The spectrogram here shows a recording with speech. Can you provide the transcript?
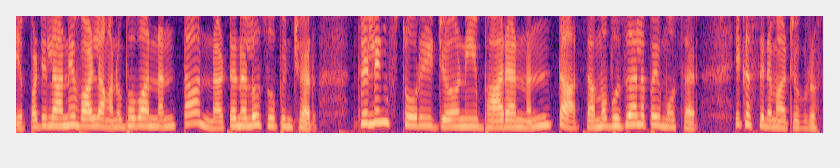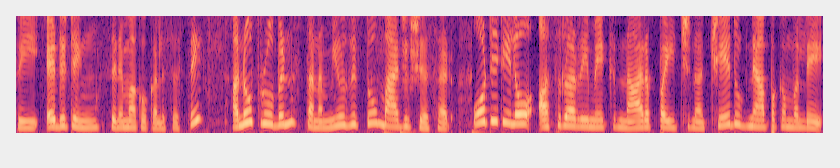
ఎప్పటిలానే వాళ్ళ అనుభవాన్నంతా నటనలో చూపించారు. థ్రిల్లింగ్ స్టోరీ జర్నీ భారాన్నంతా తమ భుజాలపై మోశారు. ఇక సినిమాటోగ్రఫీ ఎడిటింగ్ సినిమాకు కలిసొస్తే అనూప్ రూబెన్స్ తన మ్యూజిక్తో మ్యాజిక్ చేశాడు. ఓటీటీలో అసుర రీమేక్ నారప్ప ఇచ్చిన చేదు జ్ఞాపకం వల్లే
